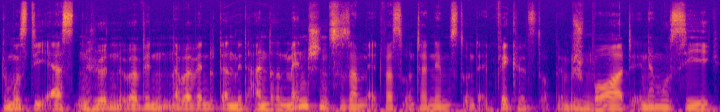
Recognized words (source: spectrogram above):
du musst die ersten Hürden überwinden, aber wenn du dann mit anderen Menschen zusammen etwas unternimmst und entwickelst, ob im Sport, in der Musik,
